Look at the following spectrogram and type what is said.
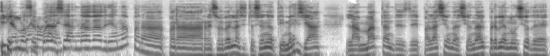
¿Y ya no se puede hacer nada, Adriana, para, para resolver la situación de Otimex? Ya la matan desde Palacio Nacional, previo anuncio de,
